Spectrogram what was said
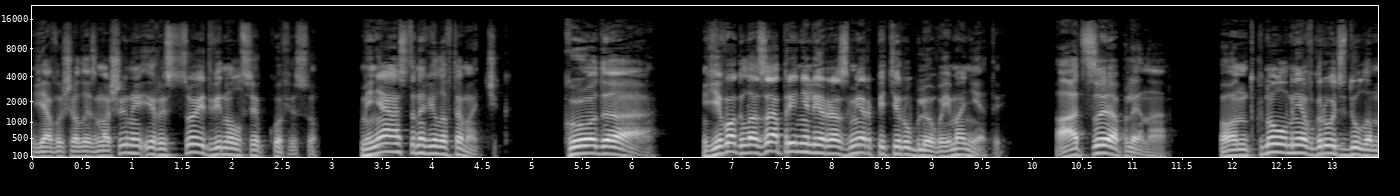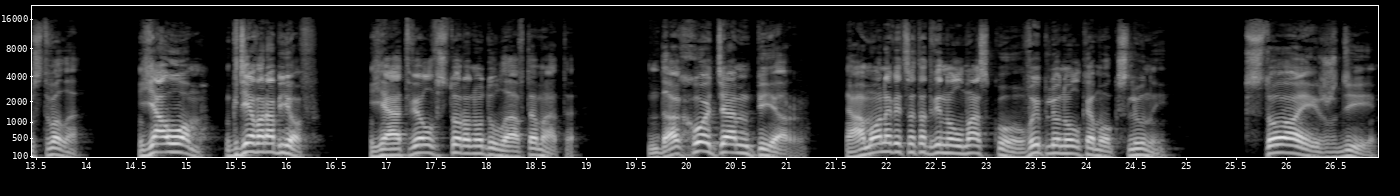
Я вышел из машины и рысцой двинулся к офису. Меня остановил автоматчик. «Куда?» Его глаза приняли размер пятирублевой монеты. «Оцеплено!» Он ткнул мне в грудь дулом ствола. «Я Ом! Где Воробьев?» Я отвел в сторону дула автомата. «Да хоть ампер!» ОМОНовец отодвинул маску, выплюнул комок слюны. «Стой, жди!»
